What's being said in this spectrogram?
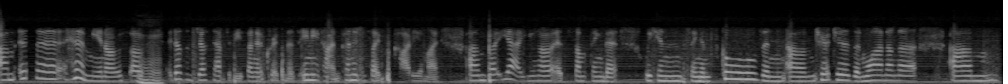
um, it's a hymn, you know, so Mhm. it doesn't just have to be sung at Christmas anytime, kind of just like Bacardi and my. Um, but yeah, you know, it's something that we can sing in schools and um, churches and wānanga. Um,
